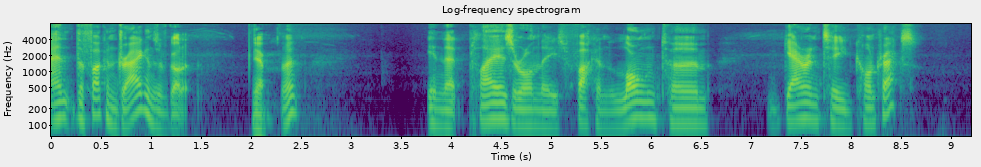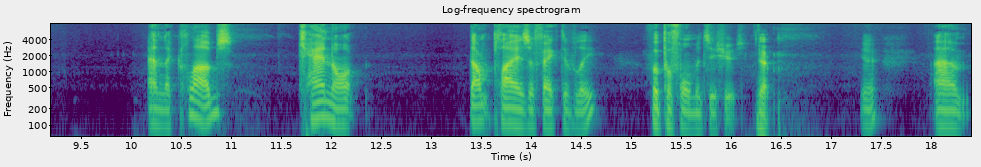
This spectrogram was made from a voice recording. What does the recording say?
And the fucking Dragons have got it, Yep. right? In that players are on these fucking long term guaranteed contracts, and the clubs cannot dump players effectively for performance issues. Yep. You know, um,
